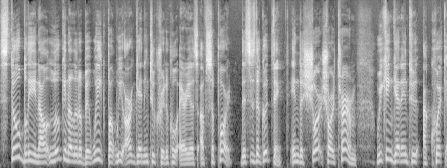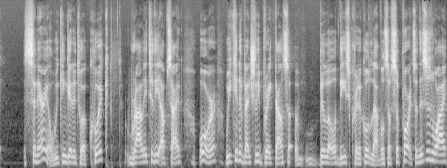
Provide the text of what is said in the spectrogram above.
still bleeding out, looking a little bit weak, but we are getting to critical areas of support. This is the good thing. In the short, short term, we can get into a quick scenario. We can get into a quick rally to the upside, or we can eventually break down so, uh, below these critical levels of support. So this is why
